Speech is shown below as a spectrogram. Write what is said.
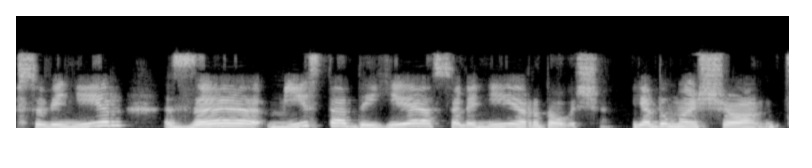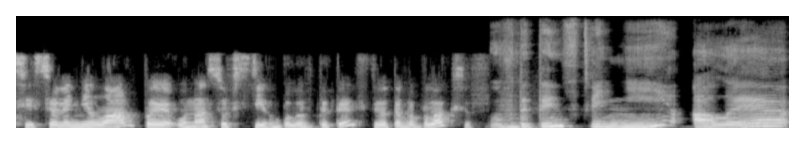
сувенір з міста, де є соляні родовища. Я думаю, що ці соляні лампи у нас у всіх були в дитинстві. У тебе була Ксюш? в дитинстві? Ні, але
